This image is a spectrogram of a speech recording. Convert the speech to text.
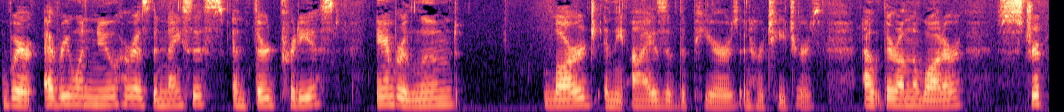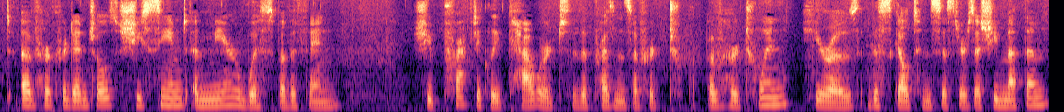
where everyone knew her as the nicest and third prettiest, Amber loomed large in the eyes of the peers and her teachers. Out there on the water, stripped of her credentials, she seemed a mere wisp of a thing. She practically cowered to the presence of her tw- of her twin heroes, the Skelton sisters, as she met them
